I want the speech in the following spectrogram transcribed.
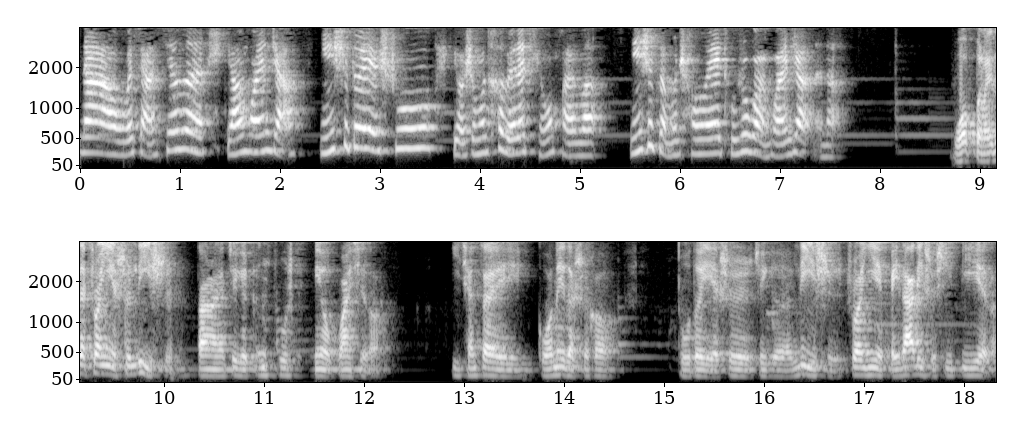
那我想先问杨馆长，您是对书有什么特别的情怀吗？您是怎么成为图书馆馆长的呢？我本来的专业是历史，当然这个跟书是没有关系的。以前在国内的时候读的也是这个历史专业，北大历史系毕业的。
